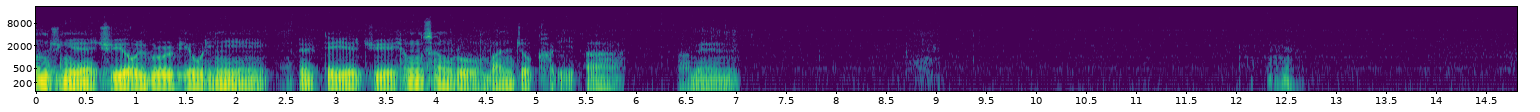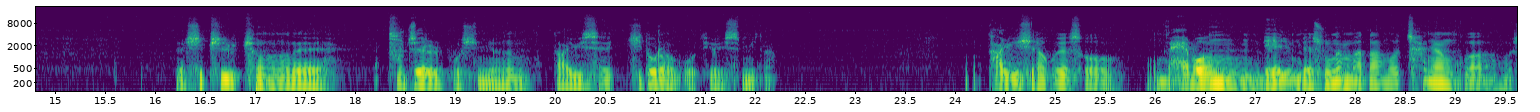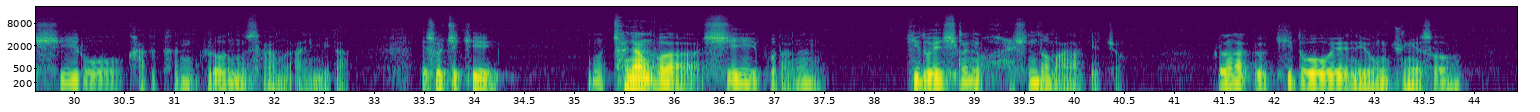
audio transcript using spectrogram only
온 중에 주의 얼굴을 배우리니 그때에 주의 형상으로 만족하리이다. 아멘. 네, 17편의 부제를 보시면은 다윗의 기도라고 되어 있습니다. 다윗이라고 해서 매번 매일 매 순간마다 뭐 찬양과 뭐 시로 가득한 그런 사람은 아닙니다. 솔직히 뭐 찬양과 시보다는 기도의 시간이 훨씬 더 많았겠죠. 그러나 그 기도의 내용 중에서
